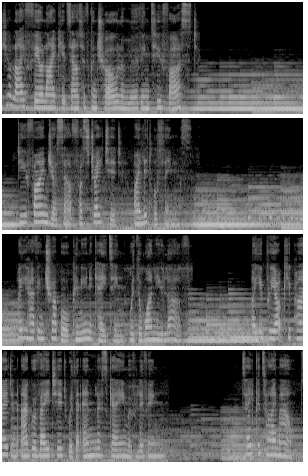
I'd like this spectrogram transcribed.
Does your life feel like it's out of control and moving too fast? Do you find yourself frustrated by little things? Are you having trouble communicating with the one you love? Are you preoccupied and aggravated with the endless game of living? Take a time out.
